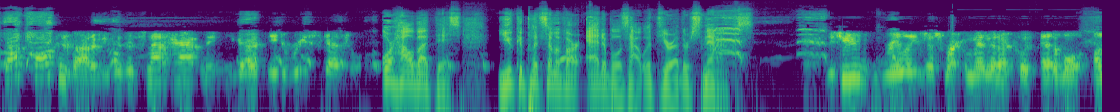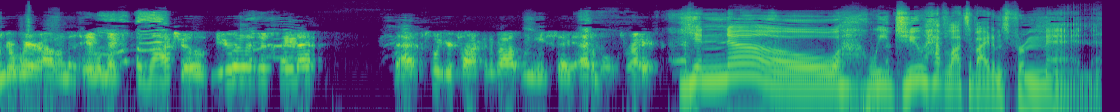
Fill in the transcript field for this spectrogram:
stop talking about it because it's not happening. You guys need to reschedule. Or how about this? You could put some of our edibles out with your other snacks. Did you really just recommend that I put edible underwear out on the table next to nachos? Did you really just say that? That's what you're talking about when you say edibles, right? You know, we do have lots of items for men.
